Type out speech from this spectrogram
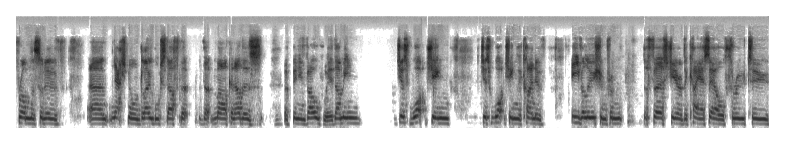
from the sort of um, national and global stuff that that Mark and others have been involved with. I mean, just watching just watching the kind of evolution from the first year of the KSL through to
